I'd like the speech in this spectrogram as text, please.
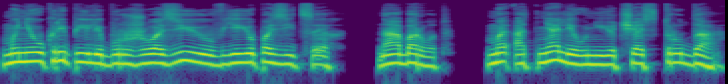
мы не укрепили буржуазию в ее позициях. Наоборот, мы отняли у нее часть труда,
